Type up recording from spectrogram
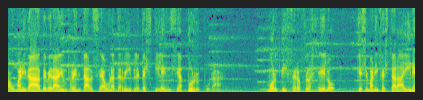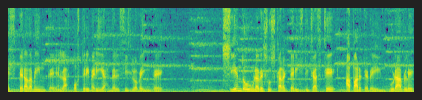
La humanidad deberá enfrentarse a una terrible pestilencia púrpura, mortífero flagelo que se manifestará inesperadamente en las postrimerías del siglo XX, siendo una de sus características que, aparte de incurable,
